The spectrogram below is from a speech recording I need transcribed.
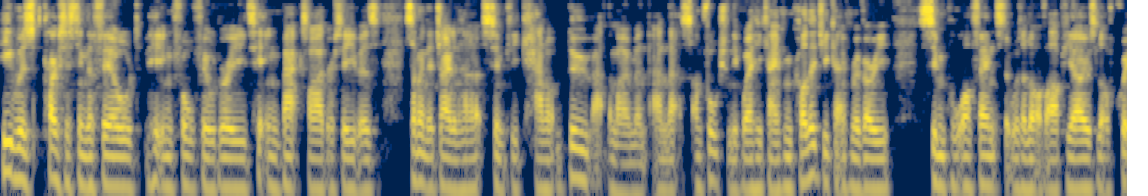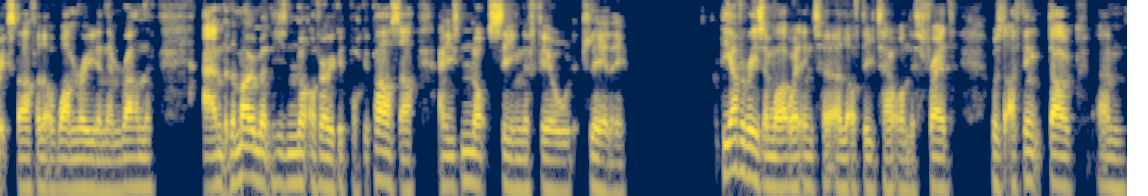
he was processing the field, hitting full field reads, hitting backside receivers, something that Jalen Hurts simply cannot do at the moment. And that's unfortunately where he came from college. He came from a very simple offense that was a lot of RPOs, a lot of quick stuff, a lot of one read and then run. And at the moment, he's not a very good pocket passer and he's not seeing the field clearly the other reason why I went into a lot of detail on this thread was that I think Doug um,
